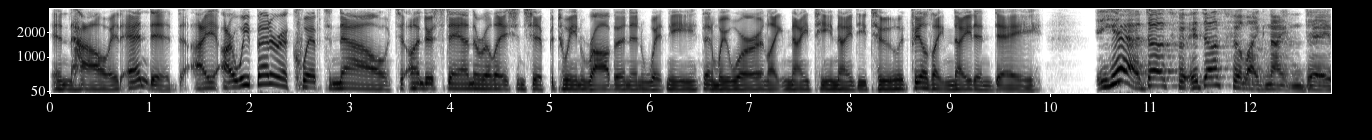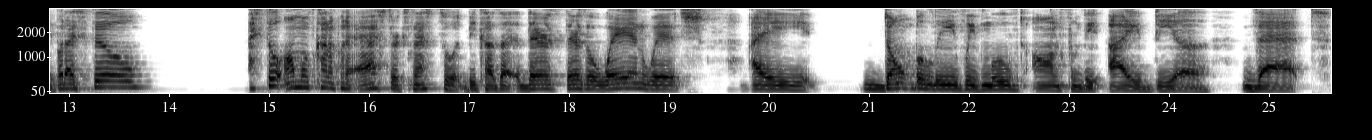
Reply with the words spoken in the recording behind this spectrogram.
in how it ended. I are we better equipped now to understand the relationship between Robyn and Whitney than we were in like 1992? It feels like night and day. Yeah, it does feel, it does feel like night and day, but I still, I still almost kind of put an asterisk next to it because I, there's, there's a way in which I don't believe we've moved on from the idea that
